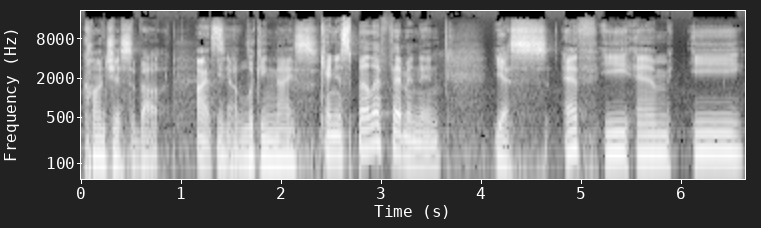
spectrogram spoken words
conscious about you know looking nice. Can you spell it feminine? Yes. F E M E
